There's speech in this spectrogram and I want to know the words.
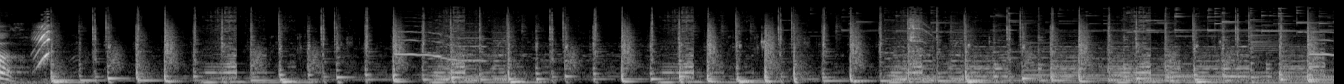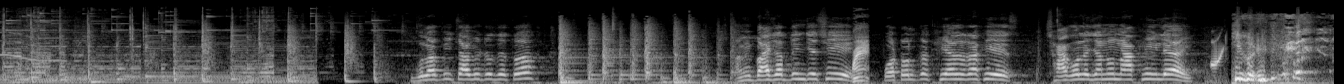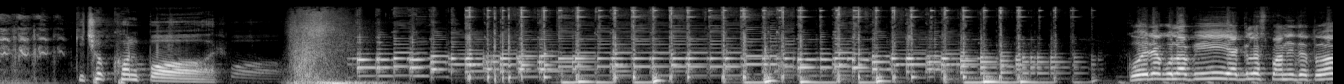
গোলাপি চাবিটা দে তো। আমি বাজার দিন গেছি পটলকে খেয়াল রাখিস ছাগলে যেন না খেয়ে লাই। কিছুক্ষণ পর। কই রে গোলাপি এক গ্লাস পানি দে তো।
